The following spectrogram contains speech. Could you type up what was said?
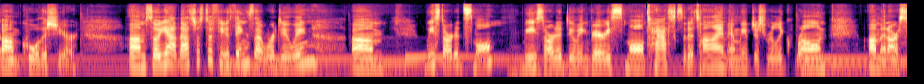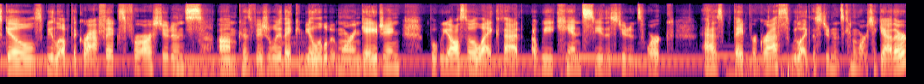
um, cool this year. Um, so, yeah, that's just a few things that we're doing. Um, we started small. We started doing very small tasks at a time, and we've just really grown um, in our skills. We love the graphics for our students because um, visually they can be a little bit more engaging, but we also like that uh, we can see the students' work as they progress. We like the students can work together.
